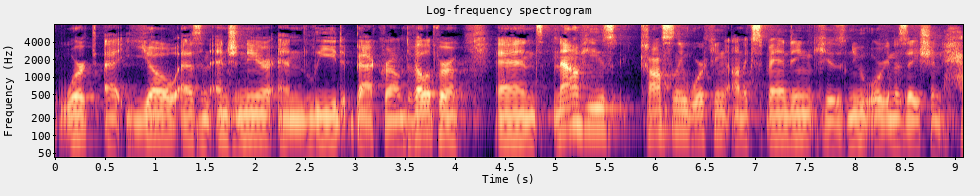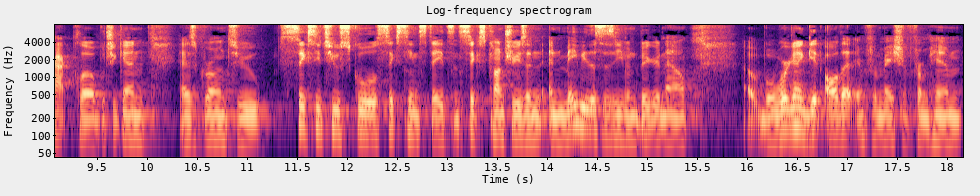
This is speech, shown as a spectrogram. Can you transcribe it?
worked at Yo as an engineer and lead backend developer. And now he's constantly working on expanding his new organization, Hack Club, which again has grown to 62 schools, 16 states, and six countries. And, and maybe this is even bigger now. Uh, but we're going to get all that information from him.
